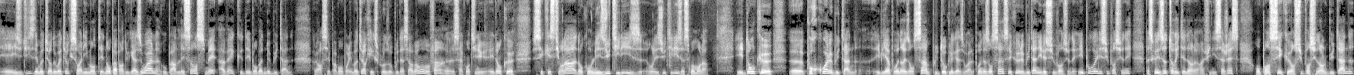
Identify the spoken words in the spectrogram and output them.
et ils utilisent des moteurs de voiture qui sont alimentés non pas par du gasoil ou par de l'essence, mais avec des bonbonnes de butane. Alors c'est pas bon pour les moteurs qui explosent au bout d'un certain moment, mais enfin euh, ça continue. Et donc euh, ces questions-là, on les utilise, on les utilise à ce moment-là. Et donc euh, pourquoi le butane? Eh bien pour une raison simple plutôt que le gasoil. Pour une raison simple, c'est que le butane il est subventionné. Et pourquoi il est subventionné? Parce que les autorités dans leur infinie sagesse ont pensé qu'en subventionnant le butane,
